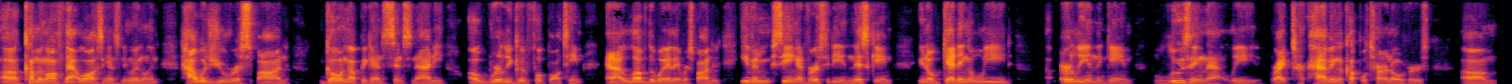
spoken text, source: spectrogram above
uh coming off that loss against new england how would you respond going up against cincinnati a really good football team. And I love the way they responded. Even seeing adversity in this game, you know, getting a lead uh, early in the game, losing that lead, right? T- having a couple turnovers. Um,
